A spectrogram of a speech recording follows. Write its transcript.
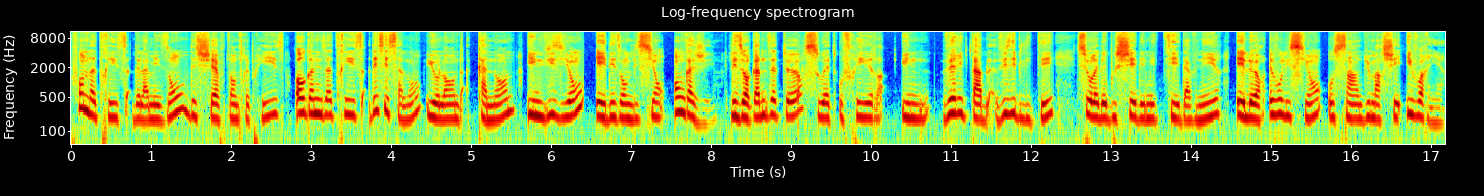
fondatrice de la Maison des chefs d'entreprise, organisatrice de ces salons, Yolande Canon, une vision et des ambitions engagées. Les organisateurs souhaitent offrir une véritable visibilité sur les débouchés des métiers d'avenir et leur évolution au sein du marché ivoirien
